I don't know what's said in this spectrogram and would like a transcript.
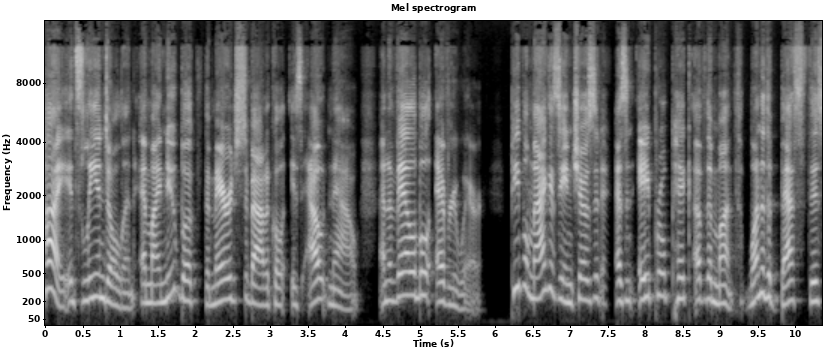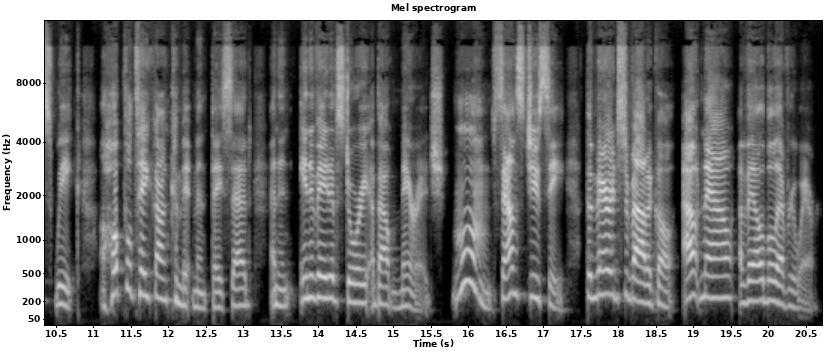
Hi, it's Lian Dolan, and my new book, The Marriage Sabbatical, is out now and available everywhere. People magazine chose it as an April pick of the month, one of the best this week. A hopeful take on commitment, they said, and an innovative story about marriage. Mmm, sounds juicy. The Marriage Sabbatical, out now, available everywhere.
